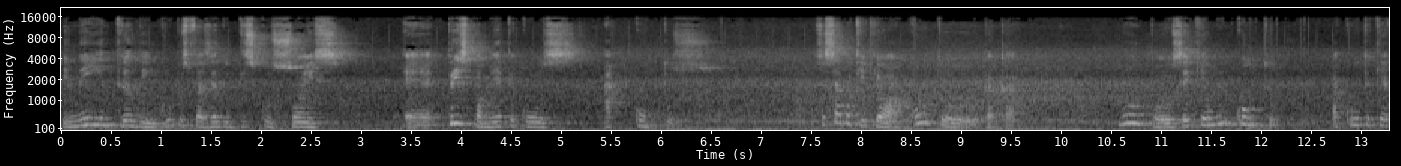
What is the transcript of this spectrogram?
e nem entrando em grupos fazendo discussões, é, principalmente com os acultos. Você sabe o que é um aculto, Cacá? Não, pô, eu sei que é um culto. Aculto que é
